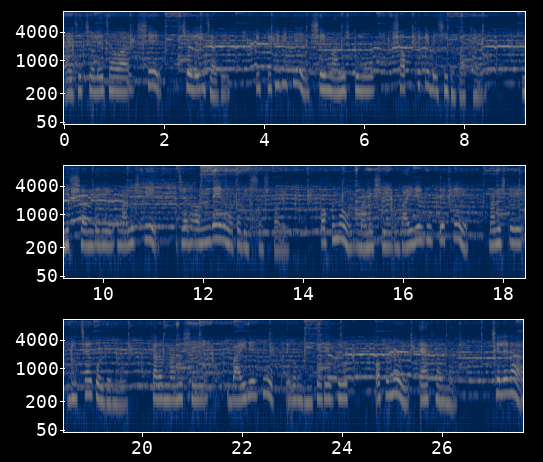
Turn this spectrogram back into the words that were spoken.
আর যে চলে যাওয়ার, সে চলেই যাবে। এই পৃথিবীতে সেই মানুষগুলো সব থেকে বেশি ধোকা খায়। নিঃসন্দেহে মানুষকে যারা অন্ধের মতো বিশ্বাস করে। কখনো মানুষের বাইরের রূপ দেখে মানুষকে বিচার করবেন না। কারণ মানুষের বাইরের রূপ এবং ভিতরের রূপ কখনোই এক হয় না। ছেলেরা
